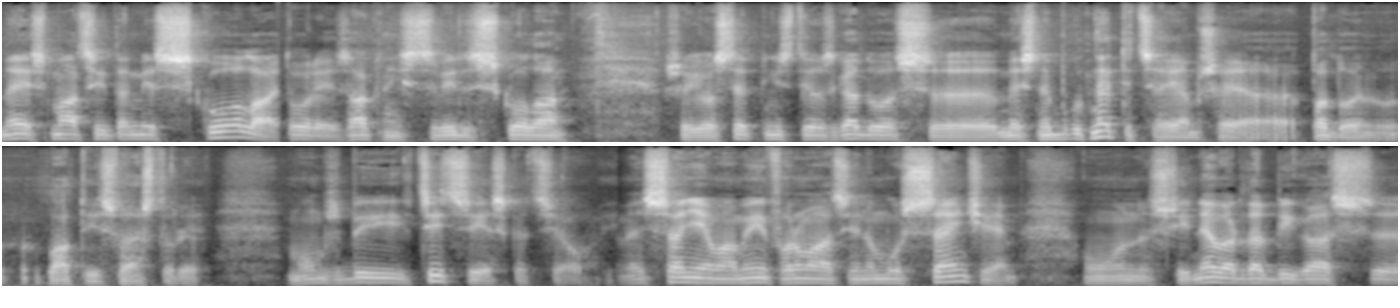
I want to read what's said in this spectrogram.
mēs mācījāmies skolā, toreiz Aknīsas vidusskolā, šajos 70. gados eh, mēs nebūtu neticējām šajā padomju Latvijas vēsturē. Mums bija cits ieskats jau. Mēs saņēmām informāciju no mūsu senčiem, un šī nevardarbīgās eh,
